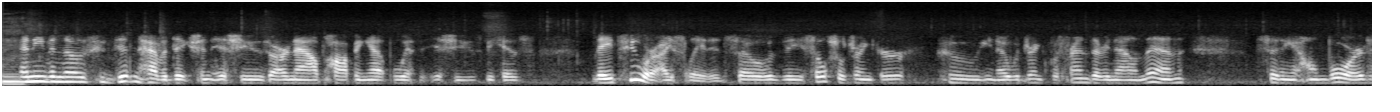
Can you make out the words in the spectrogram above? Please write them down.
Mm. And even those who didn't have addiction issues are now popping up with issues because they too are isolated. So the social drinker who, you know, would drink with friends every now and then, sitting at home bored,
